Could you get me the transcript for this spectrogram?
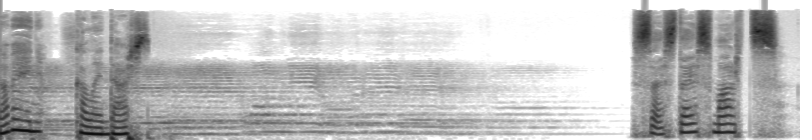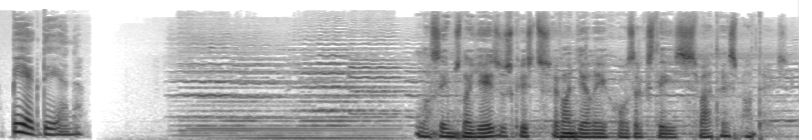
Gavēņa kalendārs. Sestais marts, piekdiena. Lasījums no Jēzus Kristus evanģēlīja, ko uzrakstījis Svētais Matejs.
